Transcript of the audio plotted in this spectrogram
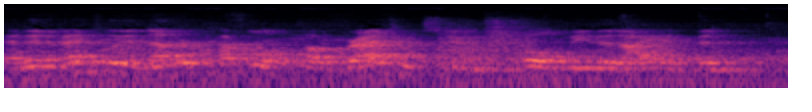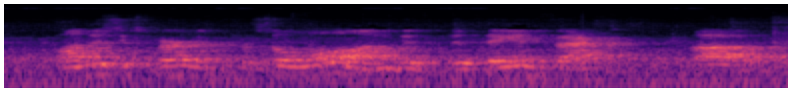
And then eventually another couple of graduate students told me that I had been on this experiment for so long that, that they, in fact, uh,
